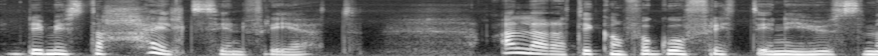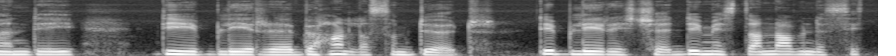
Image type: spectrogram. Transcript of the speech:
de, mister helt sin frihet. Eller at de kan få gå fritt inn i huset, men de, de blir behandla som død. De blir ikke De mister navnet sitt,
